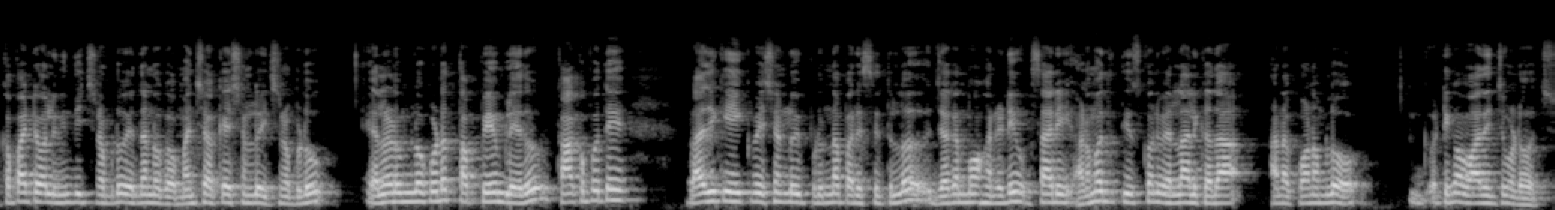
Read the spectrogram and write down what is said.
ఒక పార్టీ వాళ్ళు విందు ఇచ్చినప్పుడు ఏదన్నా ఒక మంచి అకేషన్లో ఇచ్చినప్పుడు వెళ్ళడంలో కూడా తప్పేం లేదు. కాకపోతే రాజకీయ ఈక్వేషన్లు ఇప్పుడున్న పరిస్థితుల్లో జగన్మోహన్ రెడ్డి ఒకసారి అనుమతి తీసుకొని వెళ్ళాలి కదా అన్న కోణంలో గట్టిగా వాదించి ఉండవచ్చు.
